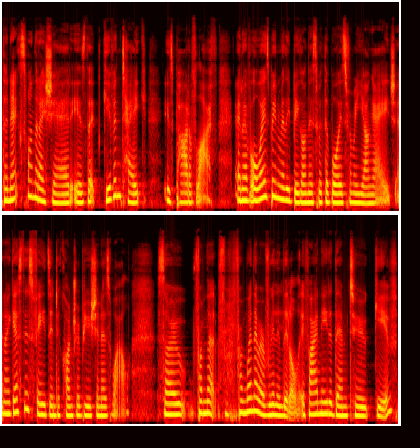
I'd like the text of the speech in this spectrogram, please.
The next one that I shared is that give and take is part of life. And I've always been really big on this with the boys from a young age. And I guess this feeds into contribution as well. So from the from when they were really little, if I needed them to give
